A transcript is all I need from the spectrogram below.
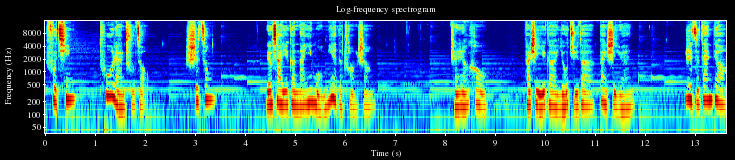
父亲突然出走，失踪，留下一个难以抹灭的创伤。成人后，他是一个邮局的办事员，日子单调，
